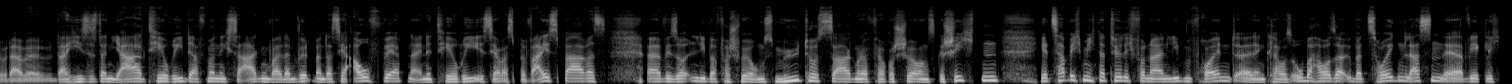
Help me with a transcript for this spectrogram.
oder äh, da hieß es dann, ja, Theorie darf man nicht sagen, weil dann wird man das ja aufwerten. Eine Theorie ist ja was Beweisbares. Äh, wir sollten lieber Verschwörungsmythos sagen oder Verschwörungsgeschichten. Jetzt habe ich mich natürlich von einem lieben Freund, äh, den Klaus Oberhauser, überzeugen lassen, der wirklich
